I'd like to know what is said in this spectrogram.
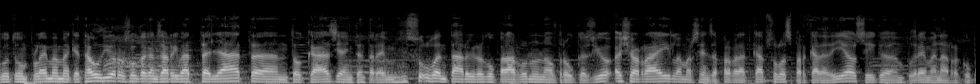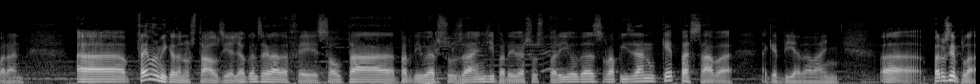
tingut un problema amb aquest àudio, resulta que ens ha arribat tallat, en tot cas ja intentarem solventar-ho i recuperar-lo en una altra ocasió. Això, Rai, la Mercè ens ha preparat càpsules per cada dia, o sigui que en podrem anar recuperant. Uh, fem una mica de nostàlgia, allò que ens agrada fer, saltar per diversos anys i per diversos períodes, repisant què passava aquest dia de l'any. Uh, per exemple,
